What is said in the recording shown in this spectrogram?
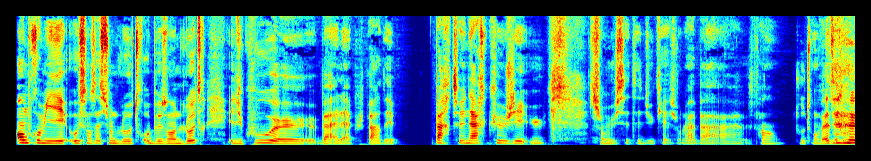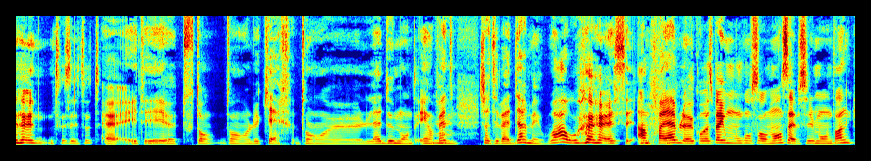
en premier aux sensations de l'autre, aux besoins de l'autre. Et du coup, euh, bah, la plupart des partenaires que j'ai eu qui ont eu cette éducation là bah enfin tout en fait tous et toutes euh, étaient euh, tout le temps dans le care dans euh, la demande. Et en fait j'arrêtais pas de dire mais waouh c'est incroyable qu'on respecte mon consentement c'est absolument dingue.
